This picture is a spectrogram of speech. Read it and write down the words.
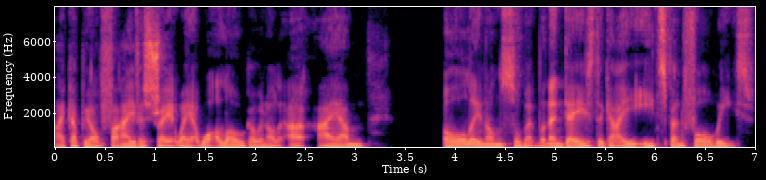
Like I'd be on Fiverr straight away. What a logo and all. I, I am all in on something. But then Dave's the guy. He'd spend four weeks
